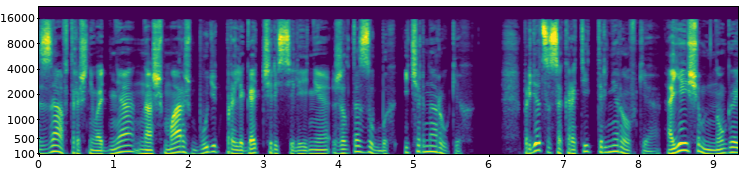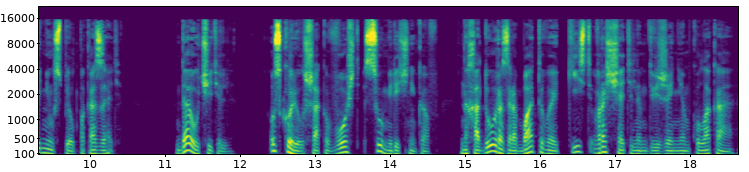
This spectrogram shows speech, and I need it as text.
С завтрашнего дня наш марш будет пролегать через селение желтозубых и черноруких. Придется сократить тренировки, а я еще многое не успел показать. Да, учитель. Ускорил шаг вождь сумеречников, на ходу разрабатывая кисть вращательным движением кулака.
